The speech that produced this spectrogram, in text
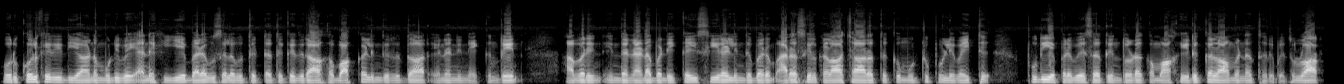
ஒரு கொள்கை ரீதியான முடிவை அணுகியே வரவு செலவு திட்டத்துக்கு எதிராக வாக்களிந்திருந்தார் என நினைக்கின்றேன். அவரின் இந்த நடவடிக்கை சீரழிந்து வரும் அரசியல் கலாச்சாரத்துக்கு முற்றுப்புள்ளி வைத்து புதிய பிரவேசத்தின் தொடக்கமாக இருக்கலாம் என தெரிவித்துள்ளார்.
